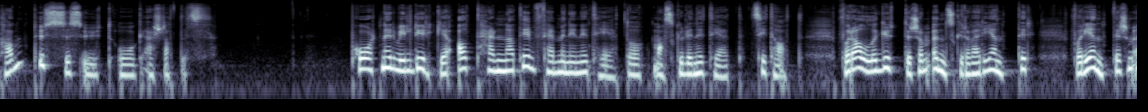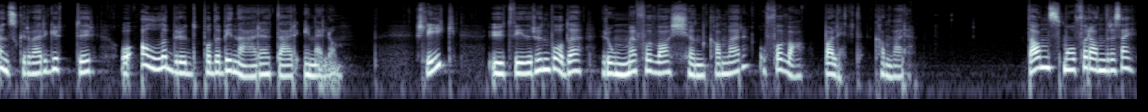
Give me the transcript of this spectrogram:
kan pusses ut og erstattes. Portner vil dyrke alternativ femininitet og maskulinitet, sitat, for alle gutter som ønsker å være jenter, for jenter som ønsker å være gutter, og alle brudd på det binære derimellom. Slik utvider hun både rommet for hva kjønn kan være, og for hva ballett kan være. Dans må forandre seg,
